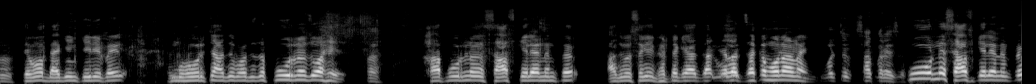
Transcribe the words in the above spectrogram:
तेव्हा बॅगिंग केली पाहिजे मोहरच्या आजूबाजूचा पूर्ण जो आहे हा. पूर्ण साफ केल्यानंतर आजूबाजू सगळे घटक याला जखम होणार नाही साफ करायचं पूर्ण साफ केल्यानंतर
